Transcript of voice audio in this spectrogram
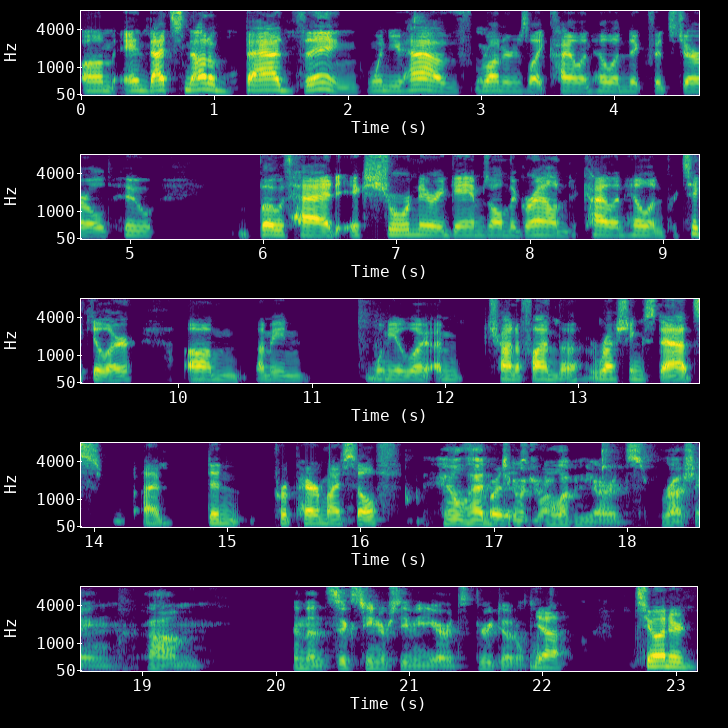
Um, and that's not a bad thing when you have runners like Kylan Hill and Nick Fitzgerald, who both had extraordinary games on the ground. Kylan Hill in particular. Um, I mean, when you look, I'm trying to find the rushing stats. I didn't prepare myself. Hill had For this 211 yards rushing, um, and then 16 receiving yards, three total. Yeah, 200,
